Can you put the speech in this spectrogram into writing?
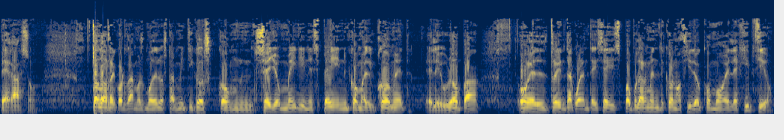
Pegaso. Todos recordamos modelos tan míticos con sello Made in Spain como el Comet, el Europa o el 3046, popularmente conocido como el egipcio.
